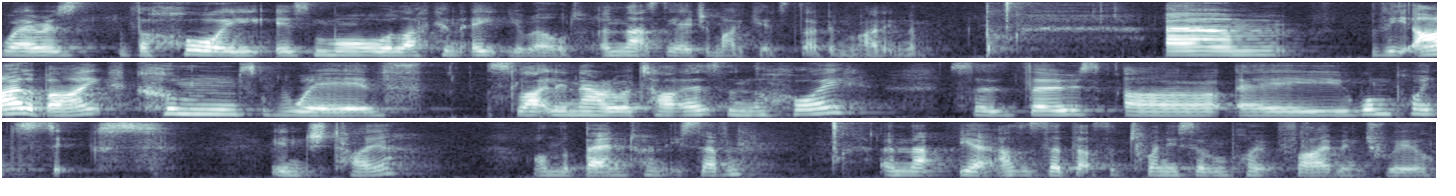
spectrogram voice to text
whereas the Hoy is more like an eight-year-old, and that's the age of my kids that I've been riding them. Um, the Islabike comes with slightly narrower tyres than the Hoy, so those are a 1.6 inch tyre on the Beinn 27, and that, yeah, as I said, that's a 27.5 inch wheel.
